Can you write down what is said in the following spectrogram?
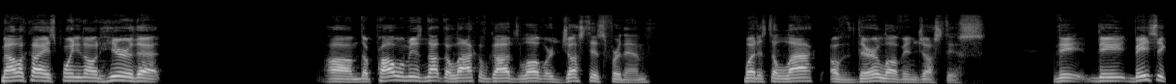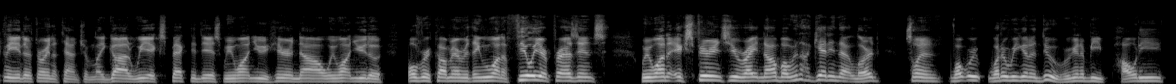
Malachi is pointing out here that um, the problem is not the lack of God's love or justice for them, but it's the lack of their love and justice. They they basically they're throwing a tantrum like god we expected this. We want you here now. We want you to overcome everything. We want to feel your presence. We want to experience you right now but we're not getting that lord. So what we what are we going to do? We're going to be pouty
